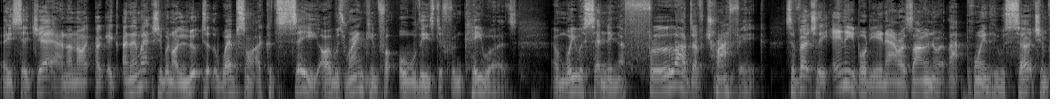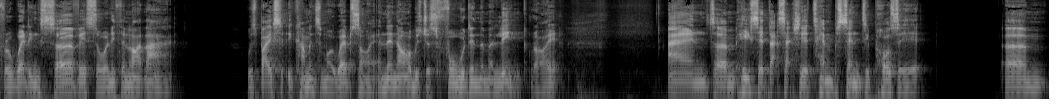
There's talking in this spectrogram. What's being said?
And he said, yeah. And then, I, and then actually, when I looked at the website, I could see I was ranking for all these different keywords. And we were sending a flood of traffic. So virtually anybody in Arizona at that point who was searching for a wedding service or anything like that was basically coming to my website. And then I was just forwarding them a link, right? And um, he said that's actually a 10% deposit um,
